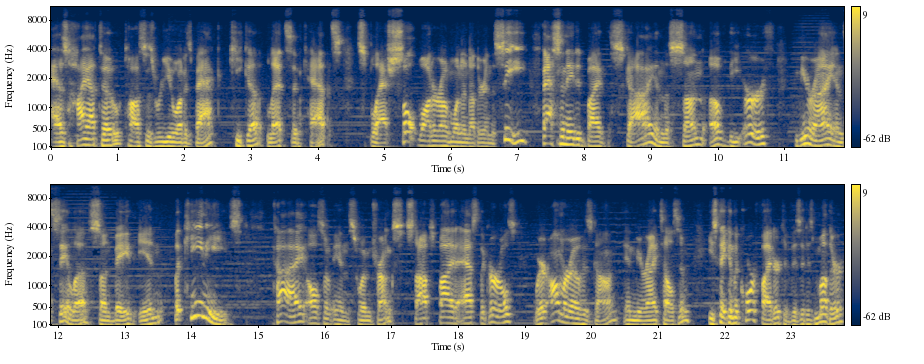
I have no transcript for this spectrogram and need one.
As Hayato tosses Ryu on his back, Kikka, Letz, and Katz splash salt water on one another in the sea. Fascinated by the sky and the sun of the earth, Mirai and Sayla sunbathe in bikinis. Kai, also in swim trunks, stops by to ask the girls where Amuro has gone, and Mirai tells him he's taken the core fighter to visit his mother,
